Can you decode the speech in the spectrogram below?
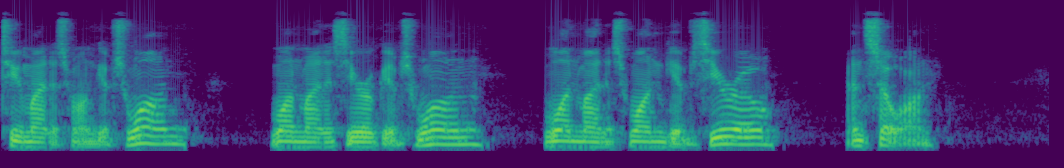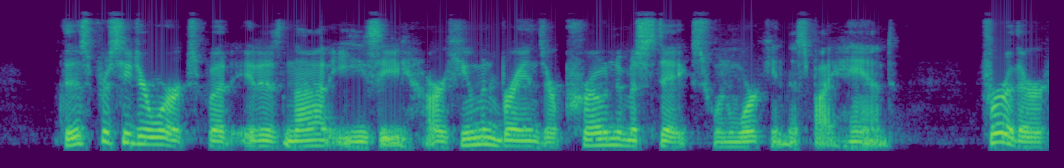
2 minus 1 gives 1, 1 minus 0 gives 1, 1 minus 1 gives 0, and so on. This procedure works, but it is not easy. Our human brains are prone to mistakes when working this by hand. Further,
